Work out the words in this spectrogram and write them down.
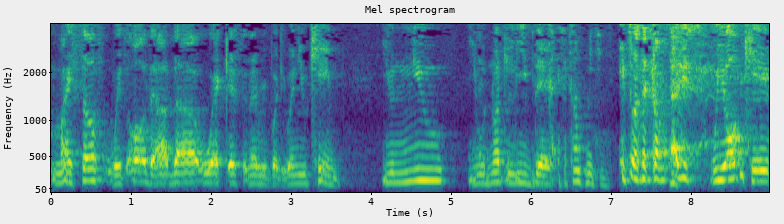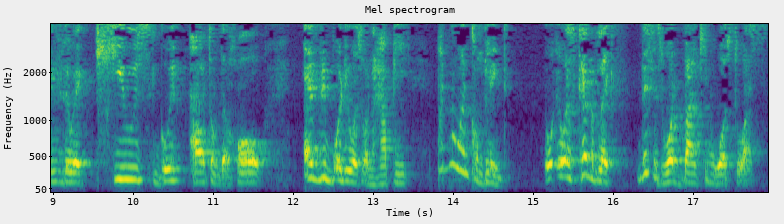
myself with all the other workers and everybody, when you came, you knew you would not leave there. It's a camp meeting. It was a camp. I mean, we all came. There were queues going out of the hall. Everybody was unhappy, but no one complained. It it was kind of like this is what banking was to us.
